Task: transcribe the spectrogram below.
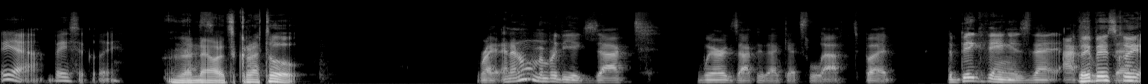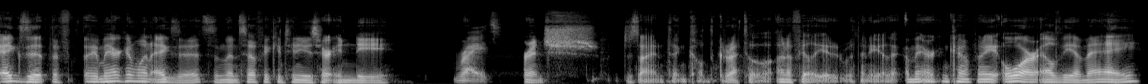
yeah basically And then Yes. now it's Grateau. Right. And I don't remember the exact where exactly that gets left, but the big thing is that actually They basically then- exit the, the American one exits, and then Sylvie continues her indie right. French design thing called Grateau, unaffiliated with any other American company or LVMA,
